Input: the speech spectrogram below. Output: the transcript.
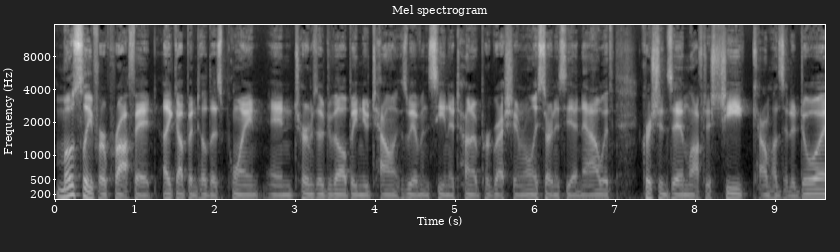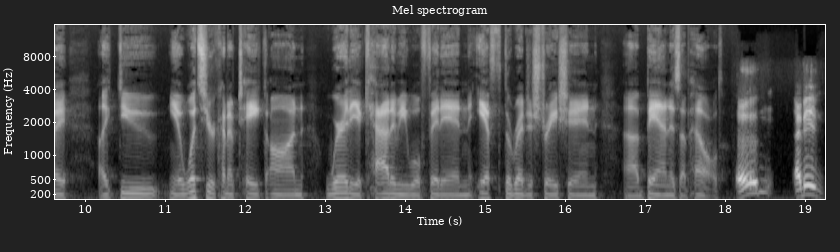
mostly for profit, like up until this point, in terms of developing new talent, because we haven't seen a ton of progression. We're only starting to see that now with Christensen, Loftus Cheek, Callum Hudson Odoi. Like, do you, you know, what's your kind of take on where the academy will fit in if the registration uh, ban is upheld? Um, I mean,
